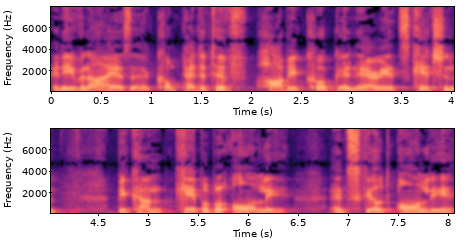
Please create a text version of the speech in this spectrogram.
and even I, as a competitive hobby cook in Harriet's kitchen, become capable only and skilled only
